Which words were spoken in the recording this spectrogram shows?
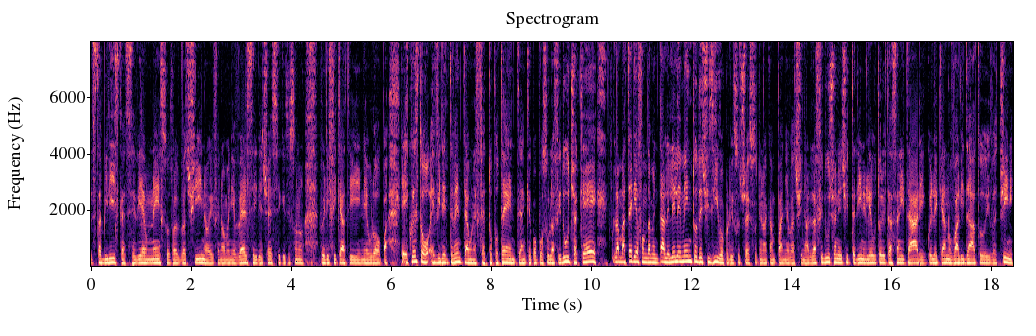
stabilisca se vi è un nesso tra il vaccino e i fenomeni avversi e i decessi che si sono verificati in Europa. E questo evidentemente ha un effetto potente anche proprio sulla fiducia, che è la materia fondamentale, l'elemento elemento decisivo per il successo di una campagna vaccinale, la fiducia nei cittadini, le autorità sanitarie, in quelle che hanno validato i vaccini.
